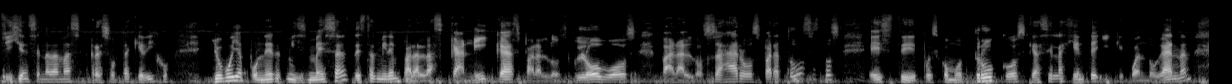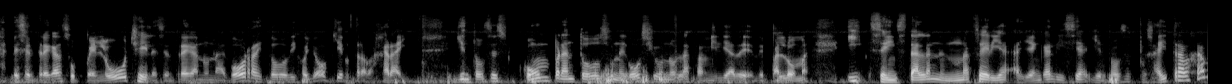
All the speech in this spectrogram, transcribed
fíjense nada más, resulta que dijo, yo voy a poner mis mesas de estas, miren, para las canicas, para los globos, para los aros, para todos estos, este, pues como trucos que hace la gente y que cuando ganan les entregan su peluche y les entregan una gorra y todo, dijo, yo quiero trabajar ahí. Y entonces compran todo su negocio, ¿no? La familia de, de Paloma y se instalan en una feria allá en Galicia y entonces pues ahí trabajaban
